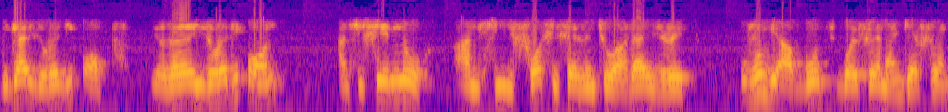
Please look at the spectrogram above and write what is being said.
the guy is already up, he's already on, and she said no, and he forced himself into her. That is rape. Even they are both boyfriend and girlfriend.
